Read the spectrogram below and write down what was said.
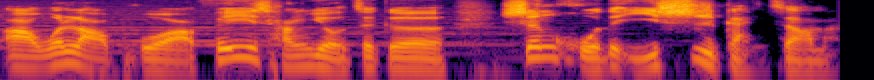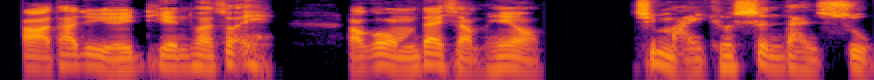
啊，我老婆啊非常有这个生活的仪式感，你知道吗？啊，她就有一天突然说，哎，老公，我们带小朋友去买一棵圣诞树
